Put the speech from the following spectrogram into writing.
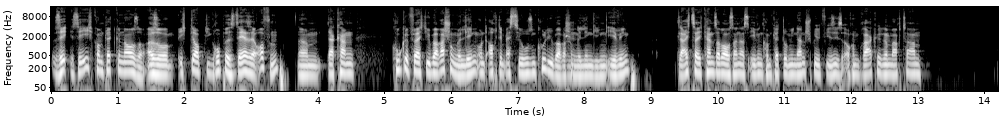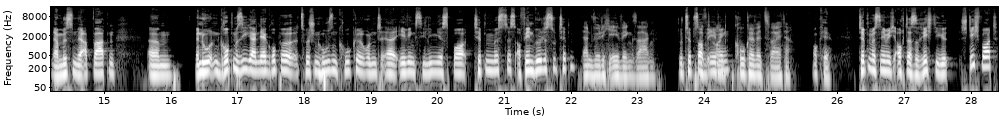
Sehe seh ich komplett genauso. Also ich glaube, die Gruppe ist sehr, sehr offen. Ähm, da kann Kugel vielleicht die Überraschung gelingen und auch dem SC Hosen Cool die Überraschung mhm. gelingen gegen Ewing. Gleichzeitig kann es aber auch sein, dass Ewing komplett dominant spielt, wie sie es auch in Brake gemacht haben. Da müssen wir abwarten. Ähm, wenn du einen Gruppensieger in der Gruppe zwischen Husen, Krukel und äh, Ewing Sport tippen müsstest, auf wen würdest du tippen? Dann würde ich Ewing sagen. Du tippst und, auf Ewing? Und Krukel wird Zweiter. Okay. Tippen ist nämlich auch das richtige Stichwort,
